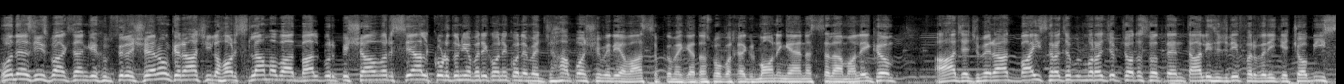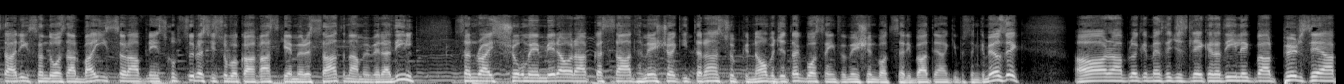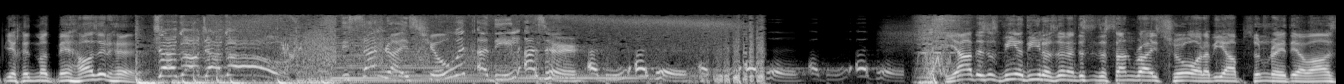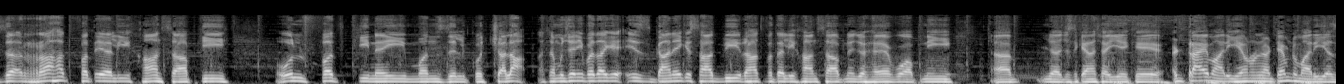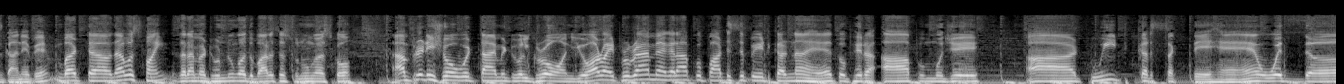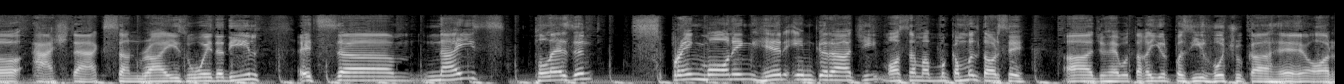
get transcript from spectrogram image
अज़ीज़ पाकिस्तान के खूबसूरत शहरों कराची लाहौर, इस्लामाबाद बालपुर पिशावर, सियालकोट, दुनिया भरी कोने कोने में जहाँ पहुँची मेरी आवाज़, सबको मैं कहता हूँ गुड मॉर्निंग एंड अस्सलाम आज है जुमेरात बाईस रजब मुरजब, चौदह सौ तैंतालीस हिजरी, फरवरी के चौबीस तारीख, सन दो हज़ार बाईस, और आपने इस खूबसूरत सी सुबह का आगाज़ किया मेरे साथ, नाम है मेरा दिल। सनराइज शो में मेरा और आपका साथ हमेशा की तरह, सुबह के नौ बजे तक बहुत सारी इन्फॉर्मेशन बहुत सारी बातें आपकी पसंद के म्यूज़िक और आप लोग के मैसेजेस लेकर अदील, एक बार फिर से आपकी खिदमत में हाजिर है। जागो जागो The Sunrise Show with Adil Azhar. Adil Azhar. Adil Azhar. Yeah, this is me Adil Azhar and this is the Sunrise Show और अभी आप सुन रहे थे आवाज़ राहत फतेह अली खान साहब की उल्फत की नई मंजिल को चला अच्छा मुझे नहीं पता कि इस गाने के साथ भी राहत फतेह अली खान साहब ने जो है वो अपनी जैसे कहना चाहिए कि ट्राई मारी है, उन्होंने अटेम्प्ट मारी है इस गाने पे बट दैट वाज फाइन जरा मैं ढूंढूँगा, दोबारा से सुनूँगा इसको। I am pretty sure with time it will grow on you alright programme में अगर आपको पार्टिसिपेट करना है तो फिर आप मुझे ट्वीट कर सकते हैं with the hashtag sunrise with it's nice pleasant spring morning here in Karachi. मौसम अब मुकम्मल तौर से जो है वो तगैर पजीर हो चुका है और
